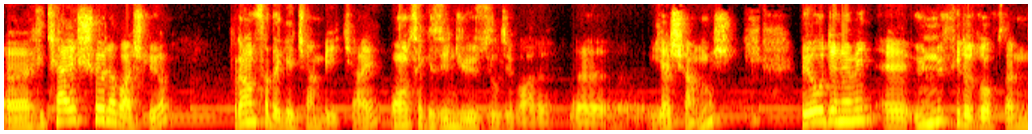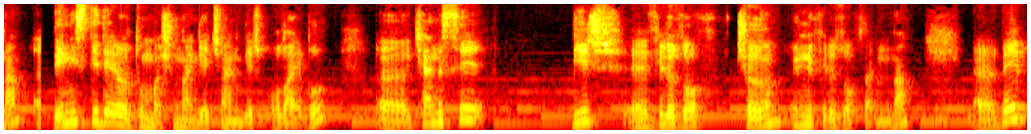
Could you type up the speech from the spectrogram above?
E, Hikaye şöyle başlıyor. Fransa'da geçen bir hikaye. 18. yüzyıl civarı e, yaşanmış. Ve o dönemin e, ünlü filozoflarından e, Denis Diderot'un başından geçen bir olay bu. E, kendisi bir e, filozof, çağın ünlü filozoflarından E, ve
